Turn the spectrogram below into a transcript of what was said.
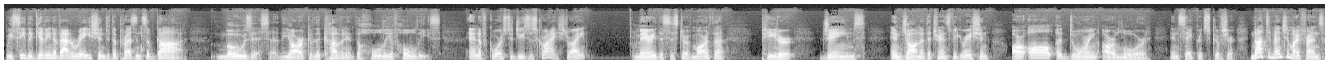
We see the giving of adoration to the presence of God, Moses, uh, the Ark of the Covenant, the Holy of Holies, and of course to Jesus Christ, right? Mary, the sister of Martha, Peter, James, and John at the Transfiguration are all adoring our Lord in sacred scripture. Not to mention, my friends,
